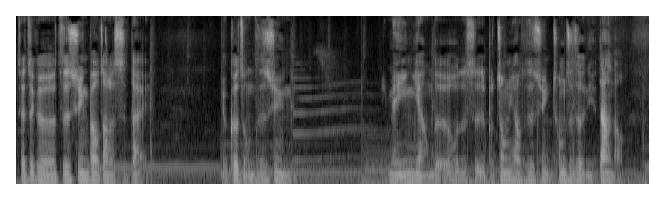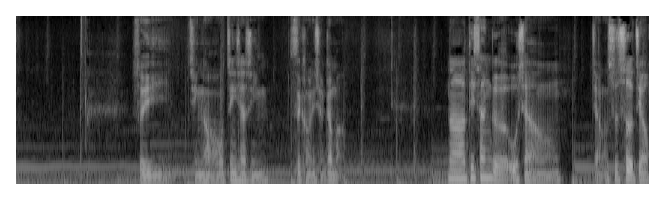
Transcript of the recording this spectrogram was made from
在这个资讯爆炸的时代，有各种资讯没营养的或者是不重要的资讯充斥着你的大脑，所以请好好静下心思考你想干嘛。那第三个，我想讲的是社交。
